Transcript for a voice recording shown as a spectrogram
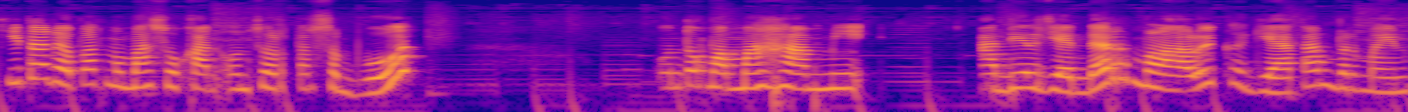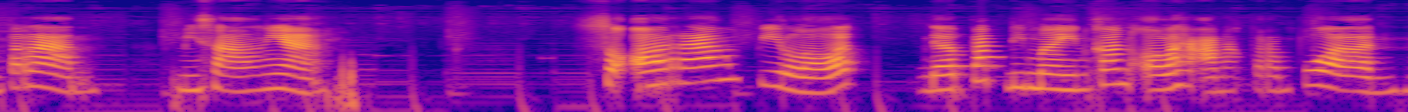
kita dapat memasukkan unsur tersebut untuk memahami adil gender melalui kegiatan bermain peran. Misalnya, seorang pilot dapat dimainkan oleh anak perempuan.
